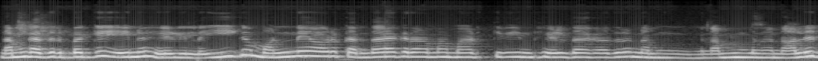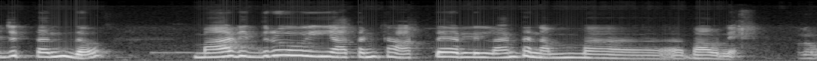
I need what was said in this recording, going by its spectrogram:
ನಮ್ಗೆ ಅದ್ರ ಬಗ್ಗೆ ಏನೂ ಹೇಳಿಲ್ಲ. ಈಗ ಮೊನ್ನೆ ಅವರು ಕಂದಾಯ ಗ್ರಾಮ ಮಾಡ್ತೀವಿ ಅಂತ ಹೇಳಿದಾಗಾದರೂ ನಮ್ಮ ನಮ್ಮ ನಾಲೆಡ್ಜಿಗೆ ತಂದು ಮಾಡಿದ್ರೂ ಈ ಆತಂಕ ಆಗ್ತಾ ಇರಲಿಲ್ಲ ಅಂತ ನಮ್ಮ ಭಾವನೆ. ಅಲ್ಲ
